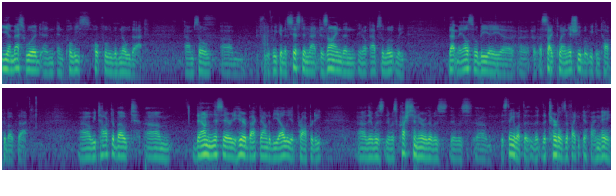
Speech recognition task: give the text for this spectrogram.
EMS would, and, and police hopefully would know that. Um, so um, if we can assist in that design, then, you know, absolutely. That may also be a, uh, a- a site plan issue, but we can talk about that. Uh, We talked about, um, down in this area here, back down to the Elliott property, uh, there was, there was question, or there was, there was um, this thing about the, the- the turtles, if I, if I may.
